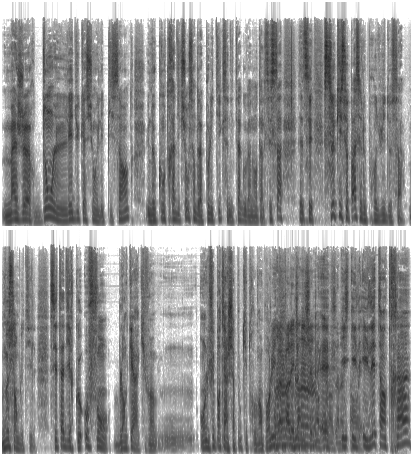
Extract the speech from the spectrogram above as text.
majeure dont l'éducation est l'épicentre, une contradiction au sein de la politique sanitaire gouvernementale. C'est ça, c'est ce qui se passe est le produit de ça, me semble-t-il. C'est-à-dire qu'au fond, Blanquer, qui, on lui fait porter un chapeau qui est trop grand pour lui. On va parler de Jean-Michel Blanquer dans un instant, il, il, est en train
